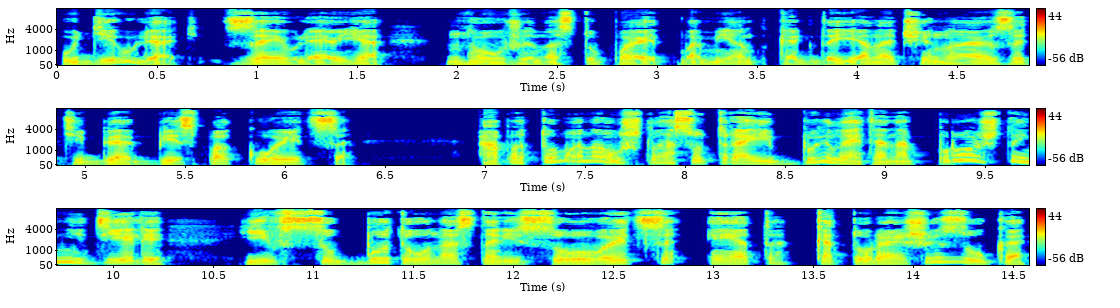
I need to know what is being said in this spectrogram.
удивлять», — заявляю я, «но уже наступает момент, когда я начинаю за тебя беспокоиться». А потом она ушла с утра, и было это на прошлой неделе. И в субботу у нас нарисовывается это, которая Шизука.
